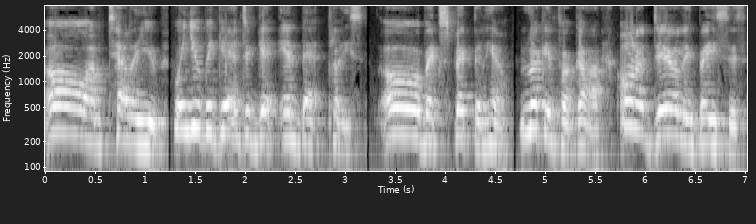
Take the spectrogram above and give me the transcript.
Oh, I'm telling you, when you begin to get in that place, oh, of expecting Him, looking for God on a daily basis,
